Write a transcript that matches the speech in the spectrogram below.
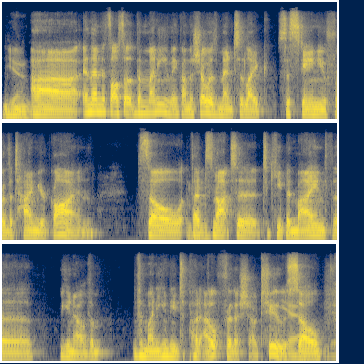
Yeah. Mhm. uh and then it's also the money you make on the show is meant to like sustain you for the time you're gone so that's not to to keep in mind the you know the the money you need to put out for the show too Yeah, so yeah.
